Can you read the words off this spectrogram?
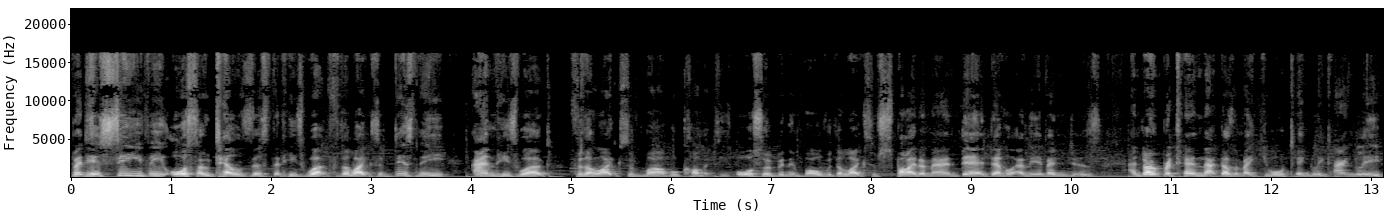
But his CV also tells us that he's worked for the likes of Disney and he's worked for the likes of Marvel Comics. He's also been involved with the likes of Spider Man, Daredevil, and the Avengers. And don't pretend that doesn't make you all tingly tangly.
